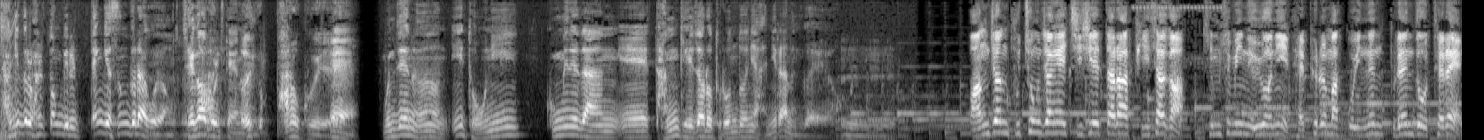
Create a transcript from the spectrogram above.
자기들 활동비를 땡겨 쓴 거라고요. 제가 볼 때는. 어, 바로 그거예요. 예. 문제는 이 돈이 국민의당의 당 계좌로 들어온 돈이 아니라는 거예요. 왕전 부총장의 지시에 따라 비사가 김수민 의원이 대표를 맡고 있는 브랜드 호텔에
